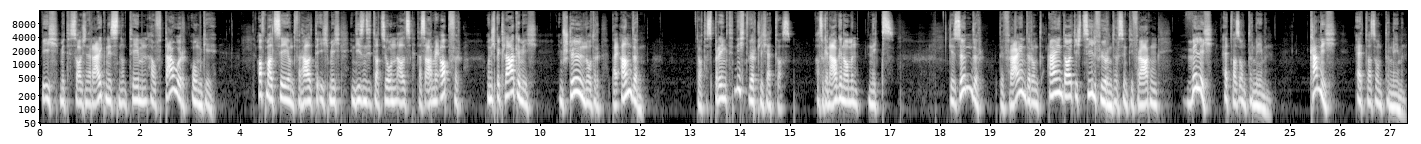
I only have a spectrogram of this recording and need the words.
wie ich mit solchen Ereignissen und Themen auf Dauer umgehe. Oftmals sehe und verhalte ich mich in diesen Situationen als das arme Opfer und ich beklage mich, im Stillen oder bei anderen. Doch das bringt nicht wirklich etwas. Also genau genommen nichts. Gesünder, befreiender und eindeutig zielführender sind die Fragen, will ich etwas unternehmen? Kann ich etwas unternehmen?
